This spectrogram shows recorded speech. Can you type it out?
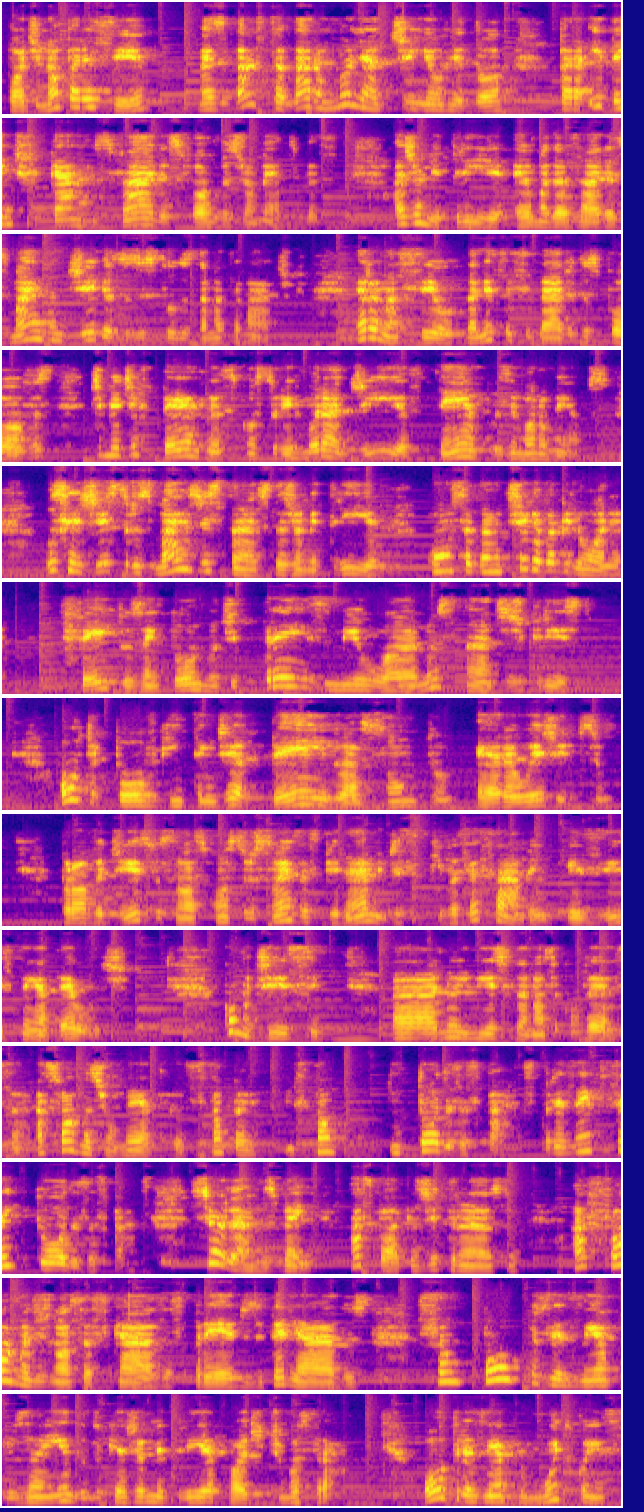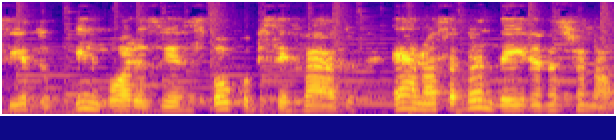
Pode não parecer, mas basta dar uma olhadinha ao redor para identificarmos várias formas geométricas. A geometria é uma das áreas mais antigas dos estudos da matemática. Ela nasceu da necessidade dos povos de medir terras, construir moradias, templos e monumentos. Os registros mais distantes da geometria constam da antiga Babilônia, feitos em torno de 3 mil anos antes de Cristo. Outro povo que entendia bem do assunto era o egípcio. Prova disso são as construções das pirâmides que vocês sabem existem até hoje. Como disse ah, no início da nossa conversa, as formas geométricas estão, estão em todas as partes, presentes em todas as partes. Se olharmos bem, as placas de trânsito, a forma de nossas casas, prédios e telhados são poucos exemplos ainda do que a geometria pode te mostrar. Outro exemplo muito conhecido, e embora às vezes pouco observado, é a nossa bandeira nacional.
